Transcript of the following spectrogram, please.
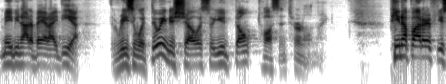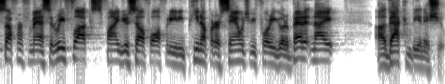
maybe not a bad idea. The reason we're doing this show is so you don't toss internal at night. Peanut butter, if you suffer from acid reflux, find yourself often eating peanut butter sandwich before you go to bed at night, uh, that can be an issue.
